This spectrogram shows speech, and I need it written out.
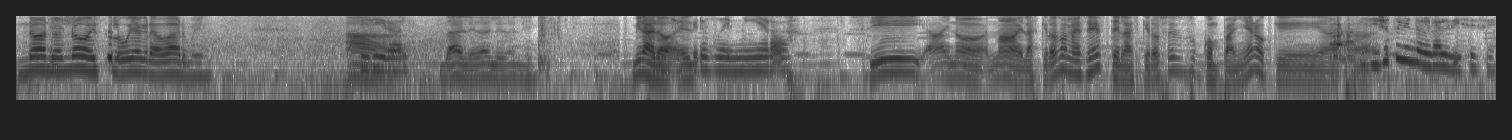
No, no, no, esto lo voy a grabar, men. Ah, Sí, sí, grábalo. dale, dale, dale. Míralo, es, asqueroso de mierda. sí, ay no, no, el asqueroso no es este, el asqueroso es su compañero que... ah, Sí, ah, sí, yo estoy viendo al Galvis ese.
